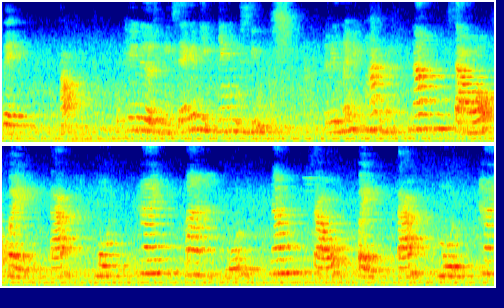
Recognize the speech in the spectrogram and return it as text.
về đó ok bây giờ thì mình sẽ ghép nhịp nhanh hơn một xíu tại vì lúc nãy mình hát rồi 5, 6, 7, 8 1, 2, 3, 4 5, 6, 7, 8 1, 2,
